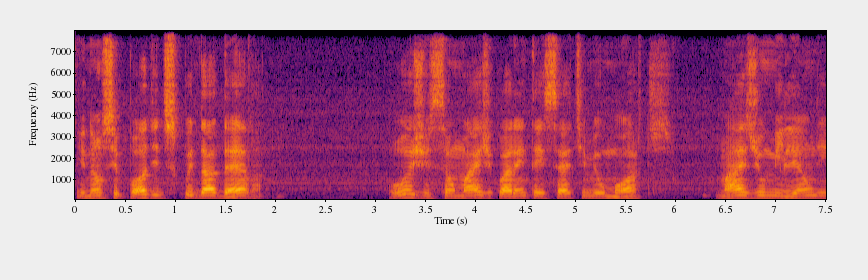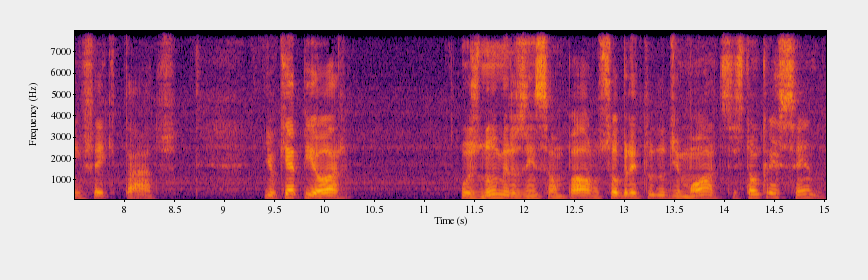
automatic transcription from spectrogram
e não se pode descuidar dela. Hoje são mais de 47 mil mortos, mais de um milhão de infectados. E o que é pior, os números em São Paulo, sobretudo de mortes, estão crescendo.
